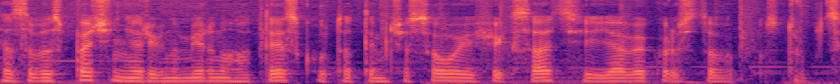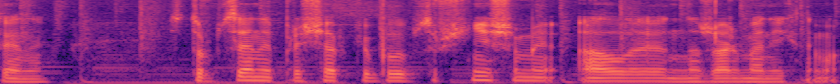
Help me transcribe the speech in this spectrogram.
Для забезпечення рівномірного тиску та тимчасової фіксації я використав струбцини. Струбцини прищепки були б зручнішими, але, на жаль, в мене їх нема.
